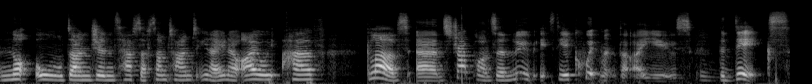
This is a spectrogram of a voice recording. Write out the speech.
not all dungeons have stuff. Sometimes, you know, you know, I have gloves and strap-ons and lube. It's the equipment that I use, the dicks,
